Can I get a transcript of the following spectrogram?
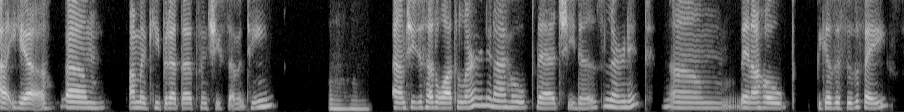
uh yeah um i'm gonna keep it at that since she's 17 Mm-hmm. um she just has a lot to learn and i hope that she does learn it um and i hope because this is a phase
